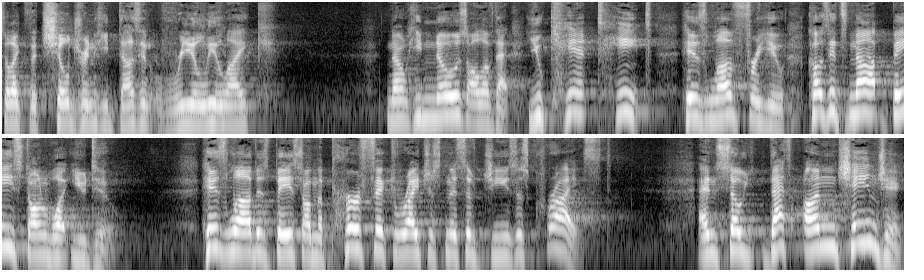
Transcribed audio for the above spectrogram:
to like the children He doesn't really like. No, He knows all of that. You can't taint His love for you because it's not based on what you do. His love is based on the perfect righteousness of Jesus Christ. And so that's unchanging.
